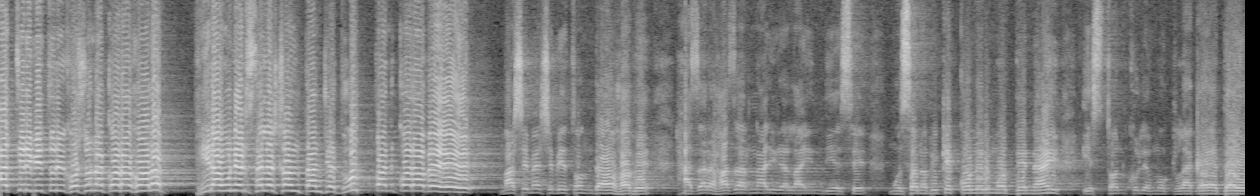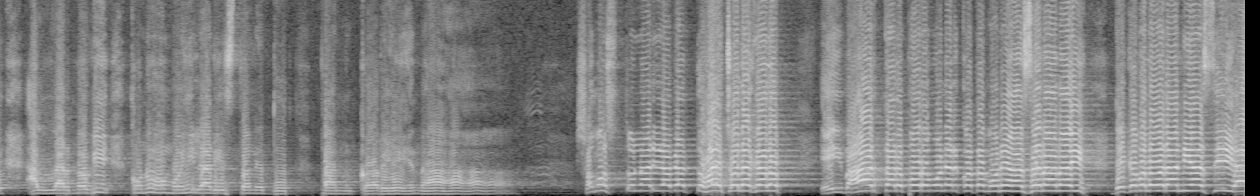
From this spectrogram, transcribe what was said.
রাজ্যের ভিতরে ঘোষণা করা হল, ফিরাউনের ছেলে সন্তান যে দুধ পান করাবে, মাসে মাসে বেতন দেওয়া হবে। হাজার হাজার নারীরা লাইন দিয়েছে মুসানবীকে কোলের মধ্যে নাই, স্তন খুলে মুখ লাগায় দেয়। আল্লাহর নবী কোনো মহিলার স্তনে দুধ পান করে না। সমস্ত নারীরা ব্যর্থ হয়ে চলে গেল। এইবার তার বড় মনের কথা মনে আসে না নাই। দেখে বলে, ওরা নিয়ে আসিয়া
